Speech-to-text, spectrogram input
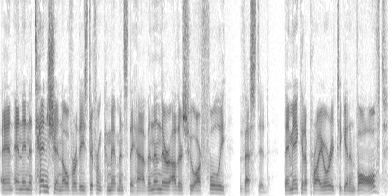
and, and in attention over these different commitments they have. And then there are others who are fully vested. They make it a priority to get involved,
